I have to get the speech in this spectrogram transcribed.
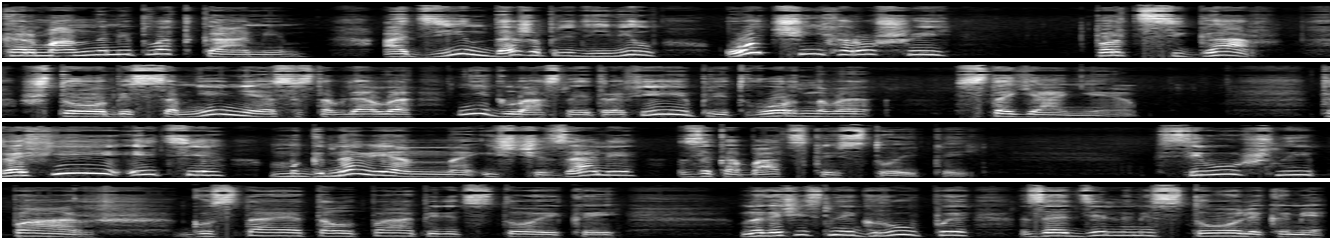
карманными платками. Один даже предъявил очень хороший портсигар, что без сомнения составляло негласные трофеи притворного стояния. Трофеи эти мгновенно исчезали за кабацкой стойкой. Сивушный пар, густая толпа перед стойкой, многочисленные группы за отдельными столиками,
